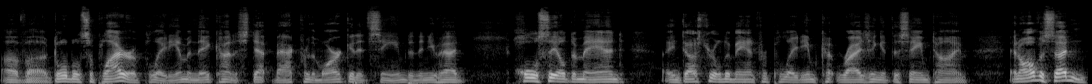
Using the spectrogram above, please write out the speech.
of a uh, global supplier of palladium, and they kind of stepped back from the market. It seemed, and then you had wholesale demand, industrial demand for palladium rising at the same time, and all of a sudden,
